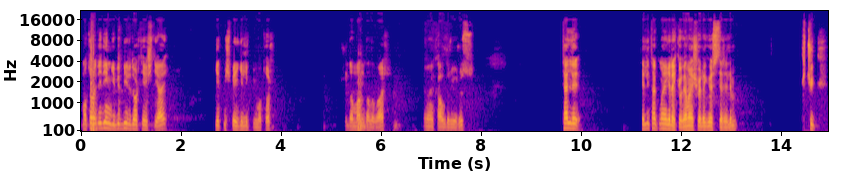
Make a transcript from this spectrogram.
Motor dediğim gibi 1.4 HDI 70 beygirlik bir motor. Şurada mandalı var. Hemen kaldırıyoruz. Telli telli takmaya gerek yok. Hemen şöyle gösterelim. Küçük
